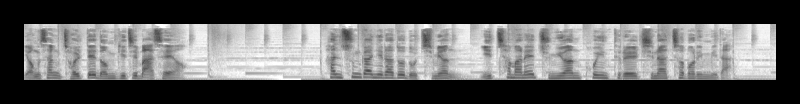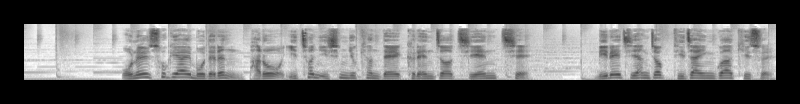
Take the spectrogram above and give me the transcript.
영상 절대 넘기지 마세요. 한순간이라도 놓치면 이 차만의 중요한 포인트를 지나쳐버립니다. 오늘 소개할 모델은 바로 2026 현대 그랜저 GN7. 미래지향적 디자인과 기술,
